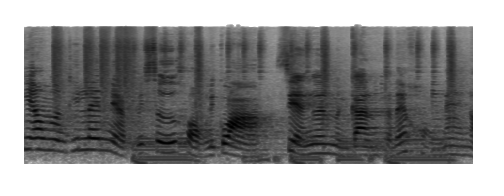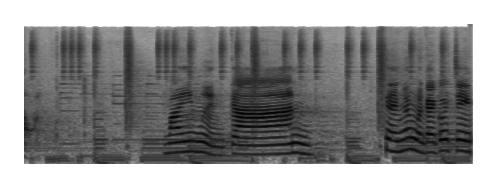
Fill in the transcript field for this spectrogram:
พี่เอาเงินที่เล่นเนี่ยไปซื้อของดีกว่า เสียเงินเหมือนกันแต่ได้ของแน่นอน ไม่เหมือนกัน เสียเงินเหมือนกันก็จริง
